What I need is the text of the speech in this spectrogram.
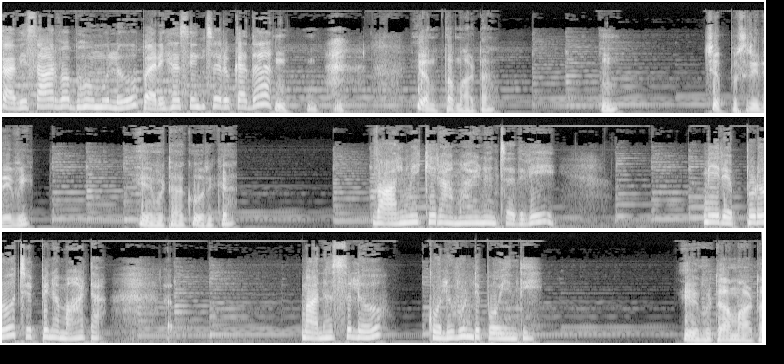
కవి సార్వభౌములు పరిహసించరు కదా? ఎంత మాట? చెప్పు శ్రీదేవి. ఏమిటా కోరిక? వాల్మీకి రామాయణం చదివి మీరెప్పుడో చెప్పిన మాట మనస్సులో కొలువుండిపోయింది. ఏమిటా మాట?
